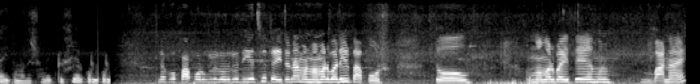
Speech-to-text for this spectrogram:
তাই তোমাদের সঙ্গে একটু শেয়ার করল দেখো পাঁপড়গুলো রোদ্রে দিয়েছে তো এটা না আমার মামার বাড়ির পাঁপড়। তো মামার বাড়িতে আমার বানায়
